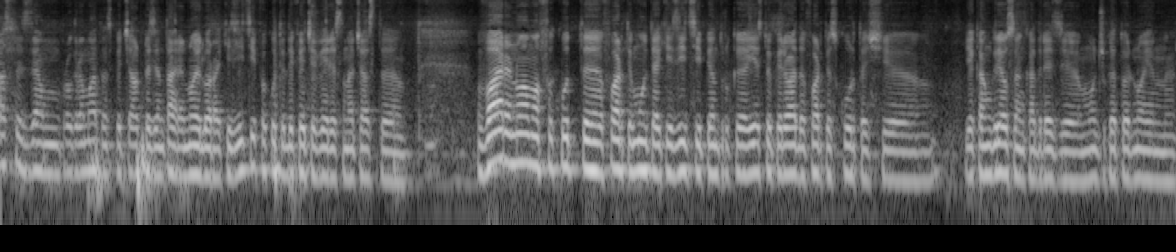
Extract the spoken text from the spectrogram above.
astăzi am programat în special prezentarea noilor achiziții făcute de FC Veres în această vară. Nu am făcut uh, foarte multe achiziții pentru că este o perioadă foarte scurtă și uh, e cam greu să încadrezi mulți jucători noi în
